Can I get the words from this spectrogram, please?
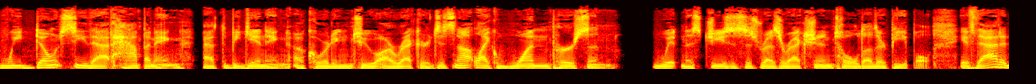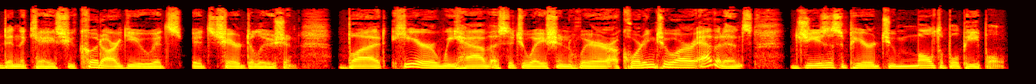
we don't see that happening at the beginning, according to our records. It's not like one person witnessed Jesus' resurrection and told other people. If that had been the case, you could argue it's it's shared delusion. But here we have a situation where according to our evidence, Jesus appeared to multiple people.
